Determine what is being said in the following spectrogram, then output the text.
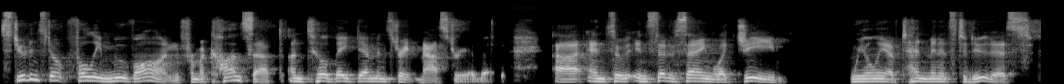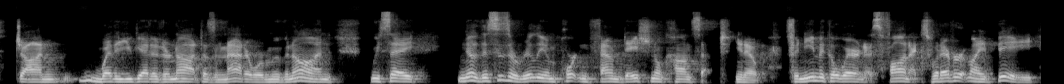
students don't fully move on from a concept until they demonstrate mastery of it. Uh, and so instead of saying, like, gee, we only have 10 minutes to do this, John, whether you get it or not doesn't matter, we're moving on. We say, no, this is a really important foundational concept. You know, phonemic awareness, phonics, whatever it might be,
